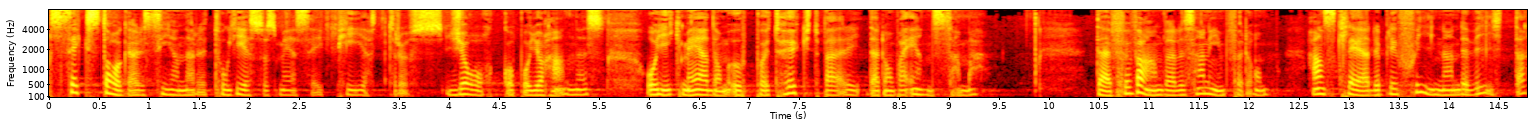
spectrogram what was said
sex dagar senare tog Jesus med sig Petrus, Jakob och Johannes och gick med dem upp på ett högt berg där de var ensamma. Där förvandlades han inför dem. Hans kläder blev skinande vita,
